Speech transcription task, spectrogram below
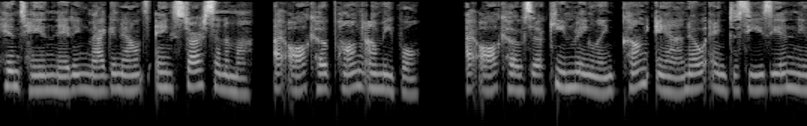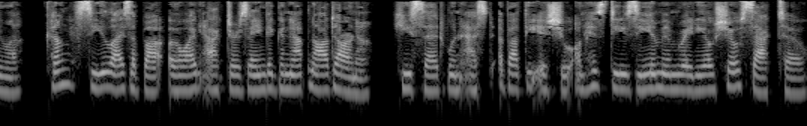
hintayin nating mag-announce ang Star Cinema, ay ako pong amipo. Ay ako sa kinmingling kung ano ang desisyon nila, kung si Liza ba o ang actors ang gaganap na Darna, he said when asked about the issue on his DZMM radio show Sakto.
